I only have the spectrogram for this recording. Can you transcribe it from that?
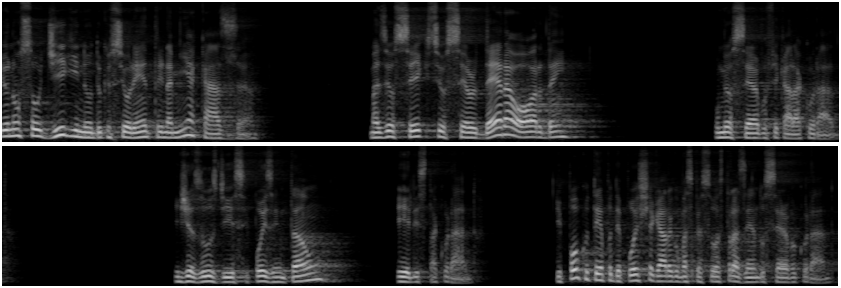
Eu não sou digno do que o Senhor entre na minha casa, mas eu sei que se o Senhor der a ordem, o meu servo ficará curado. E Jesus disse: Pois então, ele está curado. E pouco tempo depois chegaram algumas pessoas trazendo o servo curado.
